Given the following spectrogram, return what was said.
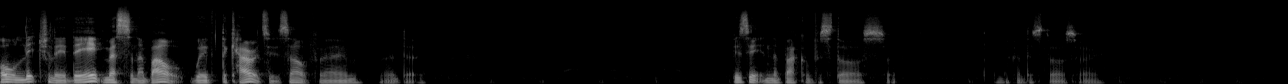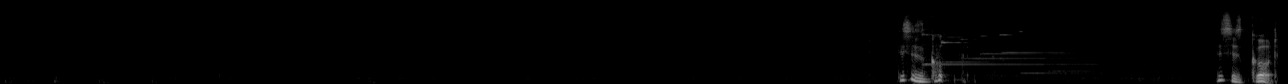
Oh, literally, they ain't messing about with the character itself. Um, and, uh, visit in the back of the store. So, the back of the store. Sorry. This is good. This is good.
